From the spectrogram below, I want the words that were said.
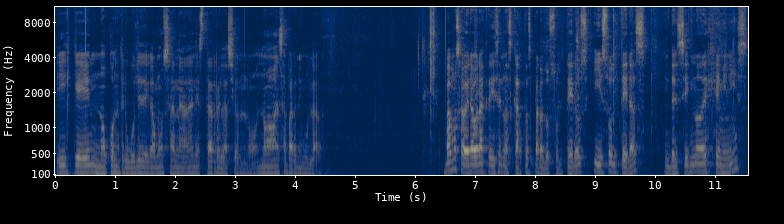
y que no contribuye, digamos, a nada en esta relación, no, no avanza para ningún lado. Vamos a ver ahora qué dicen las cartas para los solteros y solteras. del signo de Géminis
